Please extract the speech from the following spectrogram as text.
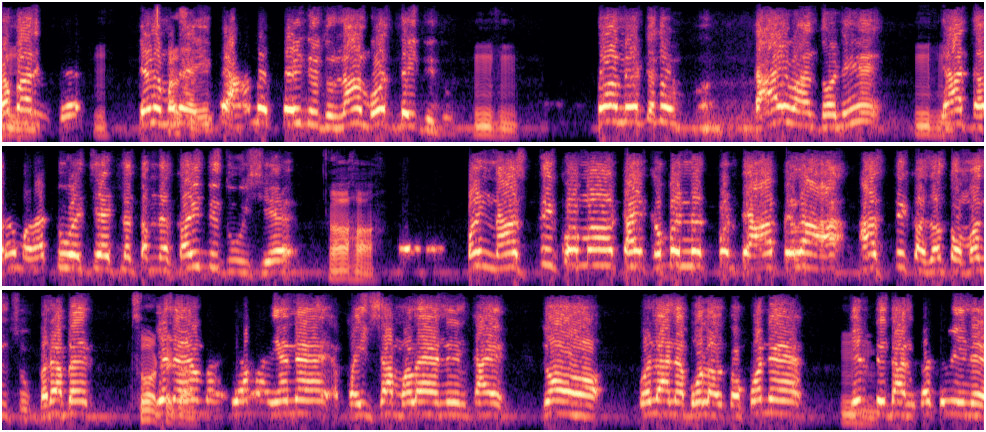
રબારી છે. એને મને આમ જ કહી દીધું નામ હોત દઈ દીધું. તો મેં કીધું કાંઈ વાંધો નહીં. ત્યાં ધર્મ હાટું હોય છે એટલે તમને કહી દીધું છે. પણ નાસ્તિકો નાસ્તિકોમાં કાંઈ ખબર નથી પડતી. આ પેલા આસ્તિક જ હતો મનસુખ બરાબર? એને પૈસા મળે ને કઈ. જો બોલાને બોલાવતો કોને? કીર્તિદાન ગઢવીને.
